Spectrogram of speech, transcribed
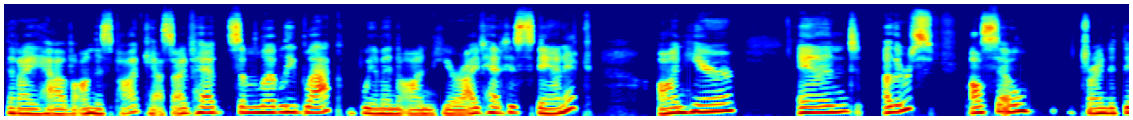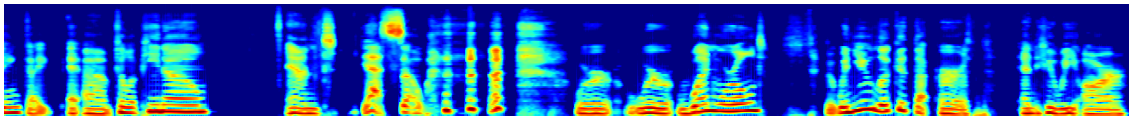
that I have on this podcast. I've had some lovely black women on here. I've had Hispanic on here and others also trying to think I uh, Filipino and yes, so we're we're one world, but when you look at the earth and who we are,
